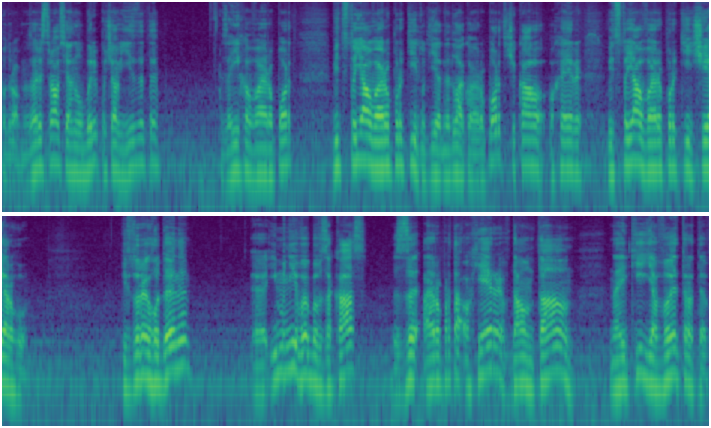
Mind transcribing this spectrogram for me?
подробно. Зареєструвався я на Uber, почав їздити, заїхав в аеропорт. Відстояв в аеропорті, тут є недалеко аеропорт в Чикаго, Охейри. Відстояв в аеропорті чергу півтори години, е, і мені вибив заказ з аеропорта Охейри в даунтаун, на який я витратив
